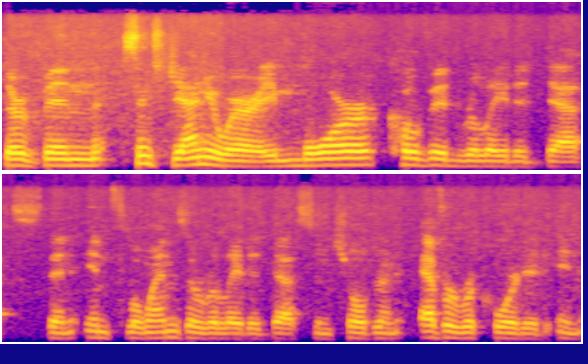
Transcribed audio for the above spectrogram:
there have been, since January, more COVID related deaths than influenza related deaths in children ever recorded in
